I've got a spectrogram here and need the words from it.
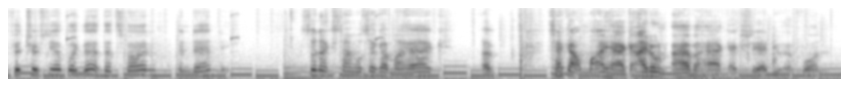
If it trips me up like that, that's fine and dandy. So next time we'll check out my hack. Uh, check out my hack. I don't have a hack. Actually, I do have one.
